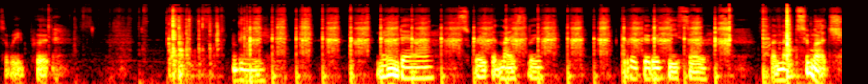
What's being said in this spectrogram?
So we put the name down, scrape it nicely, get a good adhesive, but not too much.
